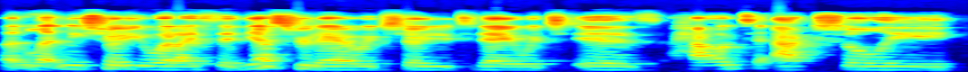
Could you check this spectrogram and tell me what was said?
But let me show you what I said yesterday I would show you today, which is how to actually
